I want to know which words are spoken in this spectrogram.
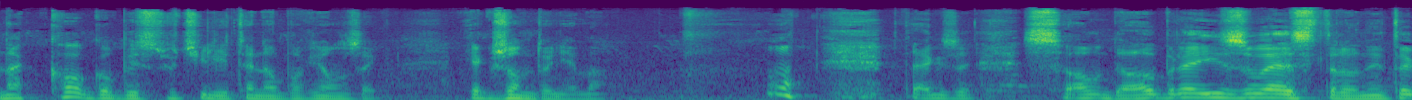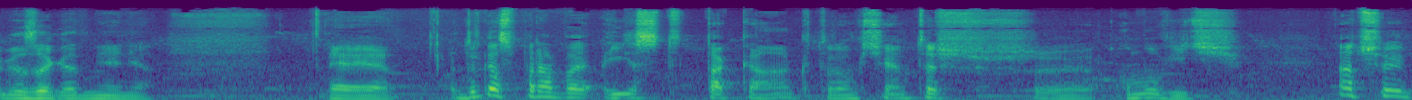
Na kogo by zrzucili ten obowiązek, jak rządu nie ma? Także są dobre i złe strony tego zagadnienia. E, druga sprawa jest taka, którą chciałem też e, omówić, znaczy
